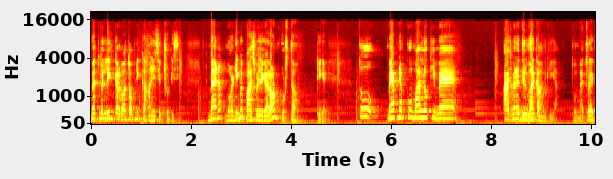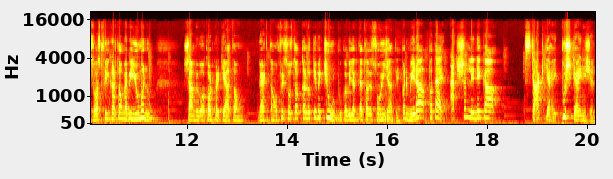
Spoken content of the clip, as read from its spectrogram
मैं तुम्हें लिंक करवाता हूँ अपनी कहानी से एक छोटी सी। मैं ना मॉर्निंग में पाँच बजे का अराउंड उठता हूँ, ठीक है? तो मैं अपने आप को मान लो कि मैं, आज मैंने दिन भर काम किया तो मैं थोड़ा एग्जॉस्ट फील करता हूँ, मैं भी ह्यूमन हूँ। शाम में वर्कआउट करके आता हूँ, बैठता हूँ, फिर सोचता हूँ, कल कि मैं क्यों उठूँ? कभी लगता है थोड़ा सो ही जाते हैं। पर मेरा पता है एक्शन लेने का स्टार्ट क्या है? पुश क्या है इनिशियल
